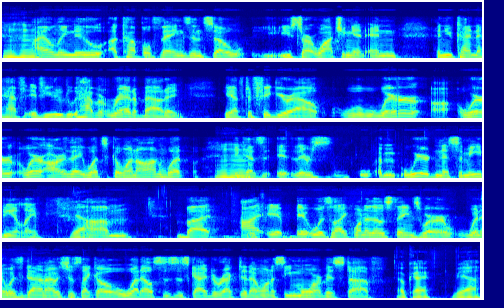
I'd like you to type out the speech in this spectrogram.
Mm-hmm. i only knew a couple things and so you start watching it and and you kind of have if you haven't read about it you have to figure out well, where uh, where where are they what's going on what Mm-hmm. because it, there's um, weirdness immediately Yeah. um but I it, it was like one of those things where when it was done I was just like oh what else is this guy directed I want to see more of his stuff Okay. Yeah.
